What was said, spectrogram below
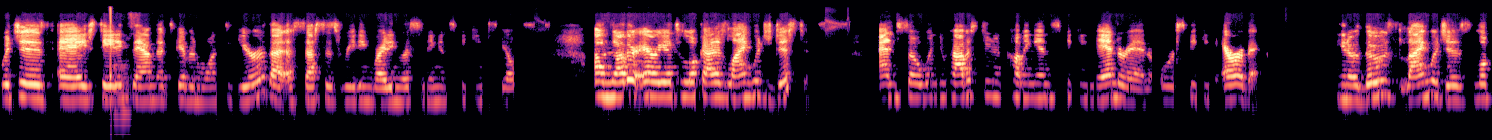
which is a state mm-hmm. exam that's given once a year that assesses reading, writing, listening, and speaking skills. Another area to look at is language distance. And so when you have a student coming in speaking Mandarin or speaking Arabic, you know, those languages look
